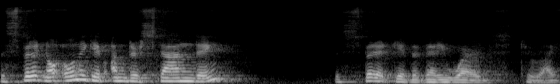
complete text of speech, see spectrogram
the Spirit not only gave understanding, the Spirit gave the very words to write.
